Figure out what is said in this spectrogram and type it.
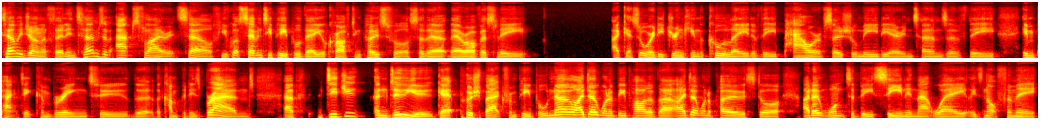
Tell me, Jonathan, in terms of AppsFlyer itself, you've got 70 people there you're crafting posts for. So they're, they're obviously I guess already drinking the Kool Aid of the power of social media in terms of the impact it can bring to the, the company's brand. Uh, did you and do you get pushback from people? No, I don't want to be part of that. I don't want to post, or I don't want to be seen in that way. It's not for me.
